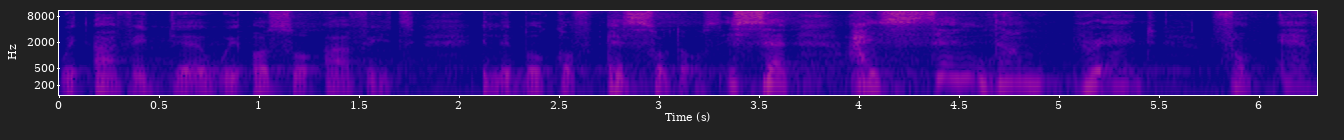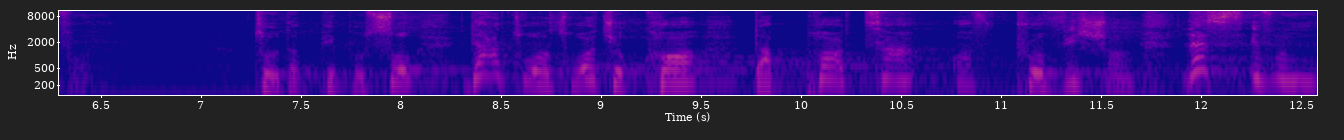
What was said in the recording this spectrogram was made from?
we have it there. We also have it in the book of Exodus. He said, I send them bread from heaven to the people. So that was what you call the portal of provision. Let's even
